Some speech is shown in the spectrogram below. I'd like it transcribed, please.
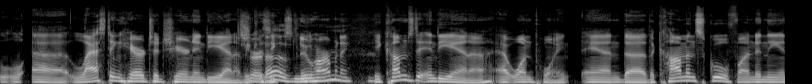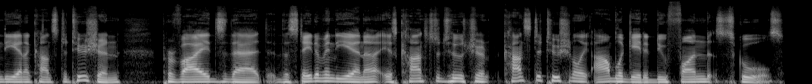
uh, lasting heritage here in Indiana Sure because he- does. New Harmony. he comes to Indiana at one point, and uh, the Common School Fund in the Indiana Constitution provides that the state of Indiana is constitution constitutionally obligated to fund schools,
